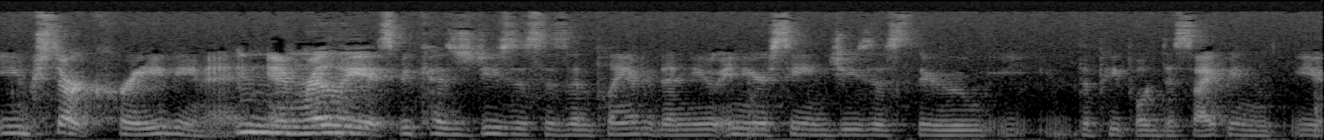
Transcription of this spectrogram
you start craving it and Mhm. really it's because jesus is implanted in you and you're seeing jesus through the people discipling you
